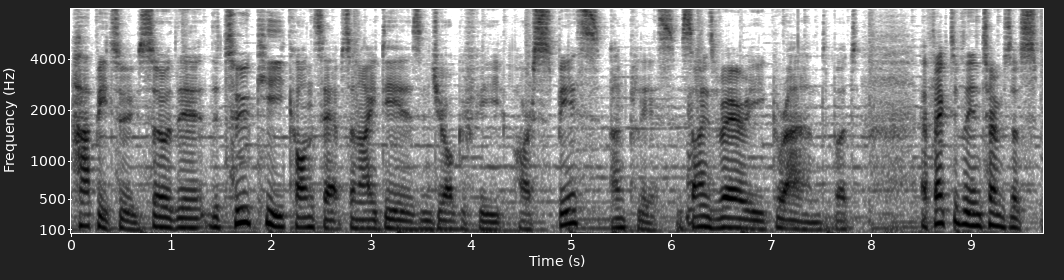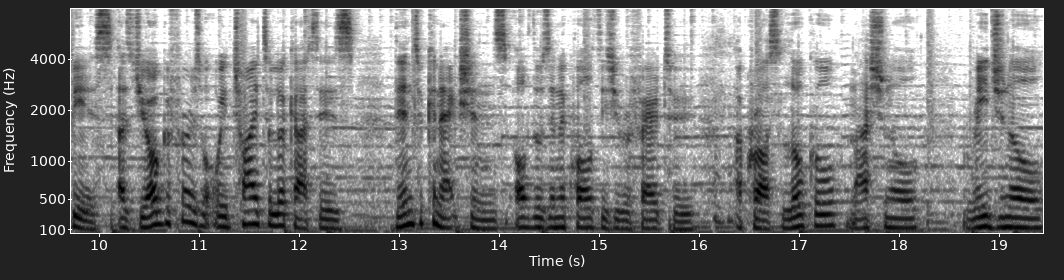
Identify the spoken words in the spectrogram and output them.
Happy to. So the, the two key concepts and ideas in geography are space and place. It sounds very grand, but effectively in terms of space, as geographers, what we try to look at is the interconnections of those inequalities you referred to mm-hmm. across local, national, regional,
